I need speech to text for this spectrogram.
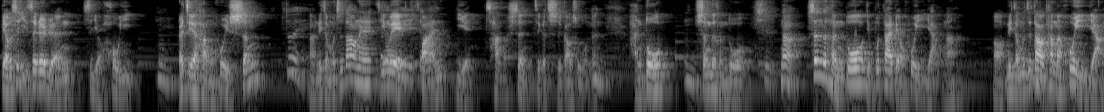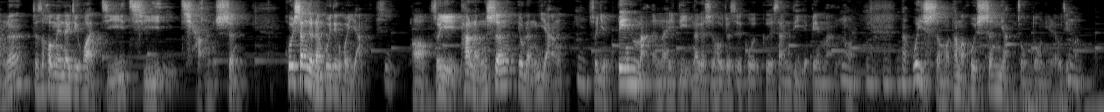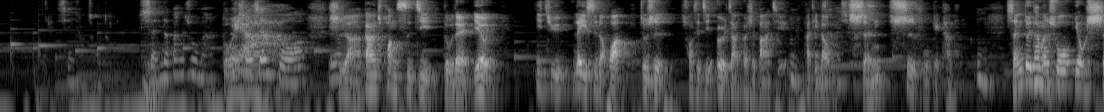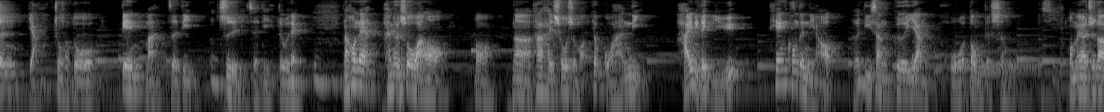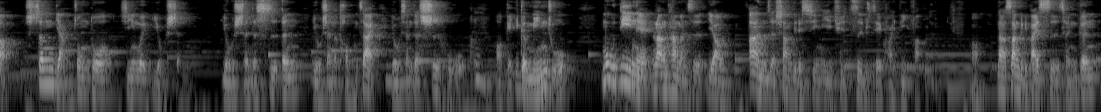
表示以色列人是有后裔。嗯，而且很会生，对。啊，你怎么知道呢？因为繁衍昌盛这个词告诉我们，很多，嗯，生的很多，是。那生的很多也不代表会养啊，哦，你怎么知道他们会养呢？就是后面那句话，极其强盛，会生的人不一定会养，是哦，所以他能生又能养，嗯，所以也编满了那一地。那个时候就是各各三地也编满了哦，嗯嗯，那为什么他们会生养众多？你了解吗？生养众多，神的帮助吗？对呀，生活是啊。刚刚创世纪对不对？也有一句类似的话，就是创世纪二章二十八节，嗯，他提到神赐福给他们，嗯，神对他们说要生养众多。遍满这地，治理这地，对不对？嗯。然后呢，还没有说完哦，哦，那他还说什么？要管理海里的鱼、天空的鸟和地上各样活动的生物。是。我们要知道，生养众多是因为有神，有神的施恩，有神的同在，有神的赐福。嗯。哦，给一个民族，目的呢，让他们是要按着上帝的心意去治理这块地方。哦，那上个礼拜四晨更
